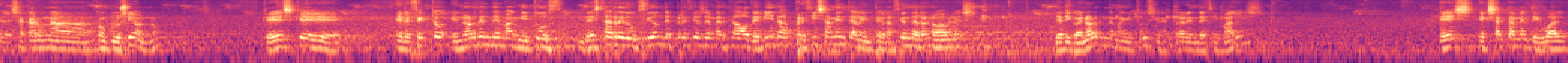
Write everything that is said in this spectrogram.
eh, sacar una conclusión, ¿no? que es que el efecto en orden de magnitud de esta reducción de precios de mercado debida precisamente a la integración de renovables, ya digo, en orden de magnitud, sin entrar en decimales, es exactamente igual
